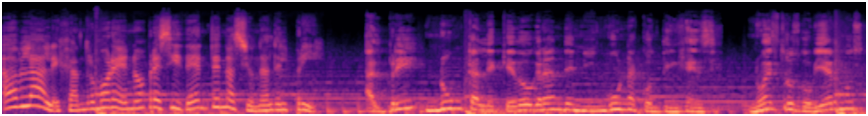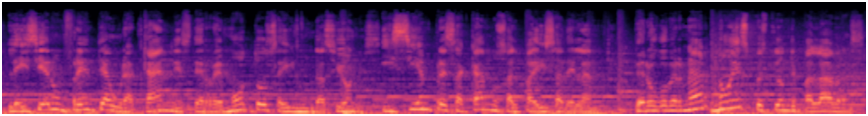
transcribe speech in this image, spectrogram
Habla Alejandro Moreno, presidente nacional del PRI. Al PRI nunca le quedó grande ninguna contingencia Nuestros gobiernos le hicieron frente a huracanes, terremotos e inundaciones y siempre sacamos al país adelante. Pero gobernar no es cuestión de palabras.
